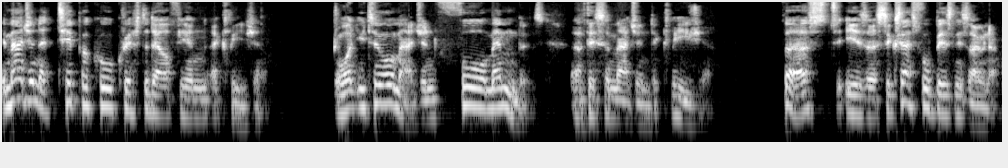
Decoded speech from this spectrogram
Imagine a typical Christadelphian ecclesia. I want you to imagine four members of this imagined ecclesia. First is a successful business owner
